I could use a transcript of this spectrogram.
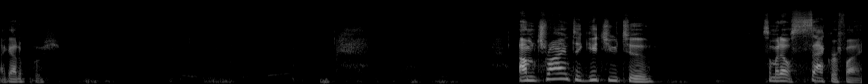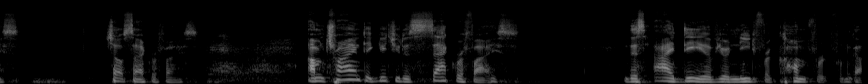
I got to push. I'm trying to get you to somebody else sacrifice. Shout sacrifice. I'm trying to get you to sacrifice this idea of your need for comfort from God.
